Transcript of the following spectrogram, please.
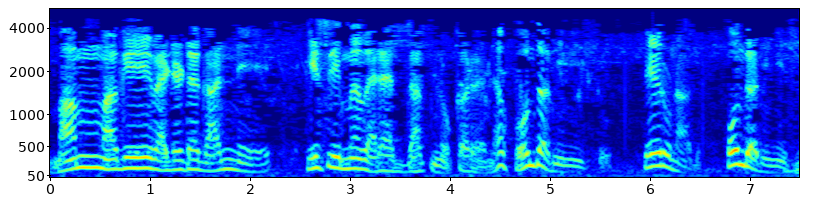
මම මගේ වැඩට ගන්නේ කිසිම වැරැද්දක් නොකරන හොඳ මිනිස්සු. තේරුණාද? හොඳ මිනිස්සු.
